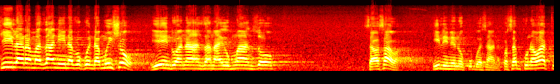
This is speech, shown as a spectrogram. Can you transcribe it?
kila Ramadhani inavyokwenda mwisho, yeye ndo anaanza nayo mwanzo. Sawa sawa, hili neno kubwa sana, kwa sababu kuna watu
